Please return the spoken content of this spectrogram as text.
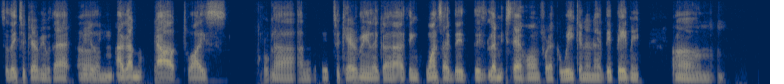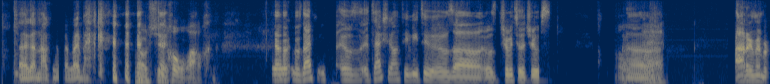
So they took care of me with that. Really? Um, I got knocked out twice. Okay. Uh, they took care of me. Like uh, I think once I they they let me stay at home for like a week, and then uh, they paid me. Um, I got knocked out right back. Oh shit. Oh wow. it was actually it was it's actually on TV too. It was uh it was tribute to the troops. Oh Uh, man. I don't remember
